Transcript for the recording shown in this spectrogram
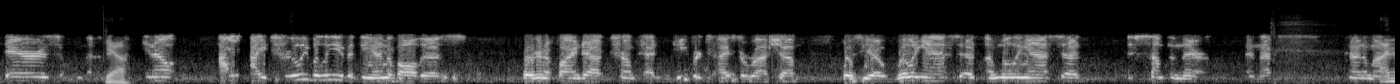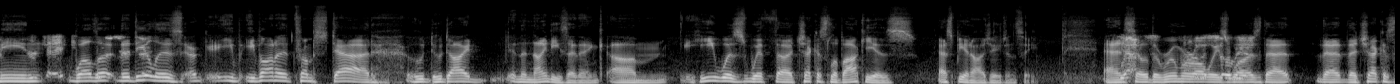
stairs Yeah. you know, I, I truly believe at the end of all this, we're going to find out Trump had deeper ties to Russia. Was he a willing asset, unwilling asset? There's something there, and that's kind of my. I mean, well, the the deal is uh, Ivana Trump's dad, who who died in the '90s, I think. Um, he was with uh, Czechoslovakia's espionage agency, and Yes, so the rumor part of the always Soviet- was that that the Czechos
